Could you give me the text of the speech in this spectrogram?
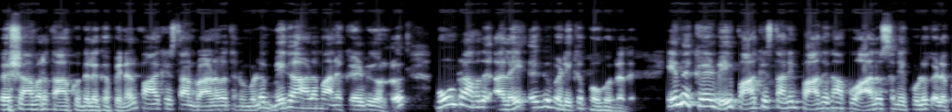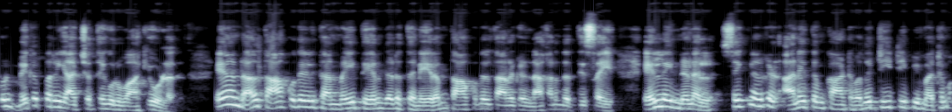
பெஷாவர் தாக்குதலுக்கு பின்னர் பாகிஸ்தான் ராணுவத்திடம் உள்ள மிக ஆழமான கேள்வி ஒன்று மூன்றாவது அலை எங்கு வெடிக்கப் போகின்றது? இந்த கேள்வி பாகிஸ்தானின் பாதுகாப்பு ஆலோசனை குழுக்களுக்குள் மிகப்பெரிய அச்சத்தை உருவாக்கியுள்ளது. ஏனென்றால் தாக்குதலின் தன்மை தேர்ந்தெடுத்த நேரம் தாக்குதல்தாரர்கள் நகர்ந்த திசை எல்லை நிழல் சிக்னல்கள் அனைத்தும் காட்டுவது டிடிபி மற்றும்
